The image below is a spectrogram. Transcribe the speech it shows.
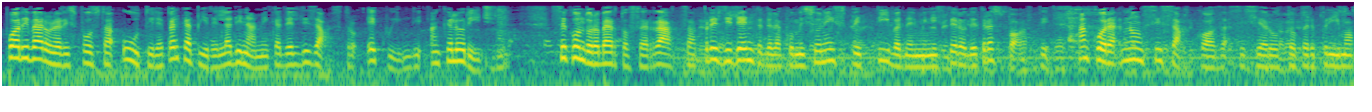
può arrivare una risposta utile per capire la dinamica del disastro e quindi anche l'origine. Secondo Roberto Ferrazza, presidente della commissione ispettiva del Ministero dei Trasporti, ancora non si sa cosa si sia rotto per primo.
